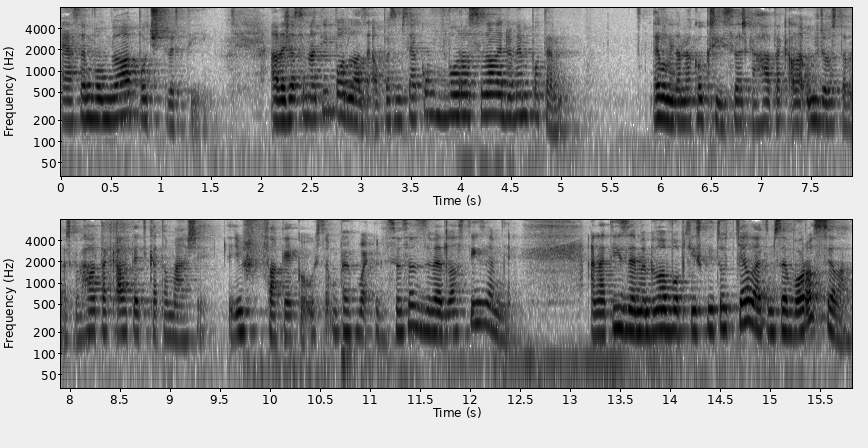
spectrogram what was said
A já jsem omdlela po čtvrtý. A ležela jsem na té podlaze a úplně jsem se jako vorosila ledovým potem. Nebo mi tam jako křísil, říkala, tak ale už dost, a říkala, tak ale teďka Tomáši, teď už fakt jako už jsem úplně, teď jsem se zvedla z té země. A na té zemi bylo obtisklé to tělo, jak jsem se vorosila.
